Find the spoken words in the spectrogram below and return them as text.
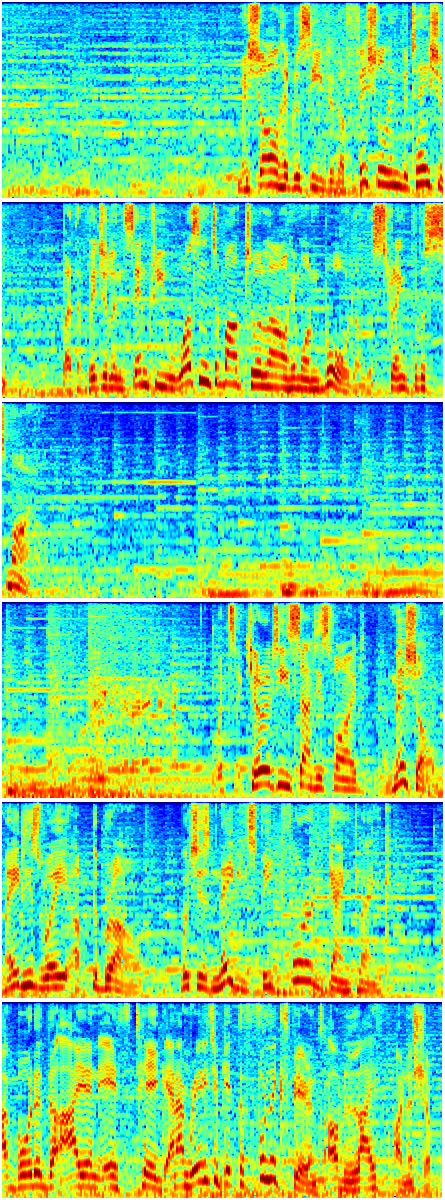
Mishal had received an official invitation, but the vigilant sentry wasn't about to allow him on board on the strength of a smile. With security satisfied, Mishal made his way up the brow, which is Navy speak for a gangplank. I've boarded the INS Teg and I'm ready to get the full experience of life on a ship.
